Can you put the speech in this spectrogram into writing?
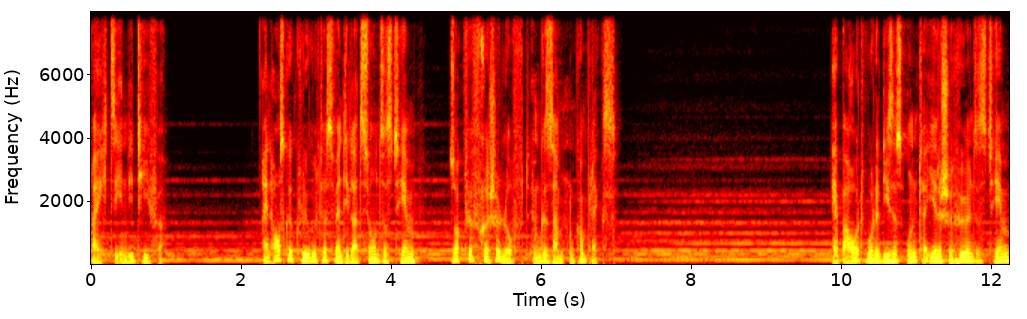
reicht sie in die Tiefe. Ein ausgeklügeltes Ventilationssystem sorgt für frische Luft im gesamten Komplex. Erbaut wurde dieses unterirdische Höhlensystem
